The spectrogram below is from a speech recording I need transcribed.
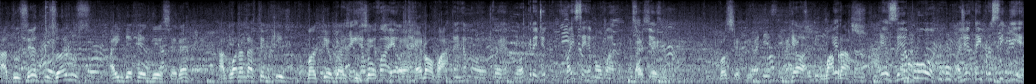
Há 200 anos a independência, né? Agora nós temos que manter o mais tem que 200, renovar ela, é, né? renovar. Tem Eu acredito que vai ser renovada, com Vai ser, certeza. Com certeza. Aqui, ó, Um abraço. Exemplo a gente tem para seguir.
